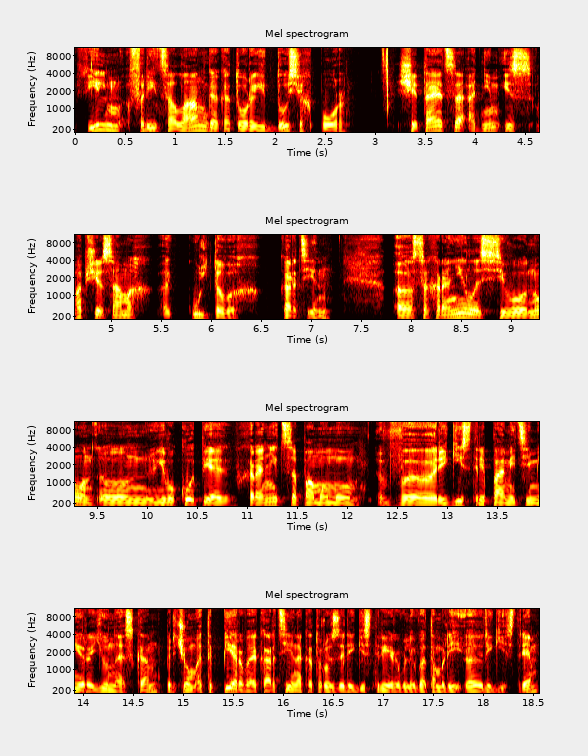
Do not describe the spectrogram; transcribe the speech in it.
Фильм Фрица Ланга, который до сих пор считается одним из вообще самых э, культовых картин. Э, сохранилась его, ну, он, он, его копия хранится, по-моему, в регистре памяти мира ЮНЕСКО. Причем это первая картина, которую зарегистрировали в этом э, регистре.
